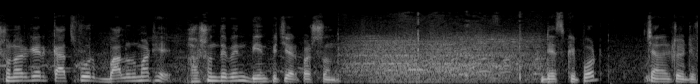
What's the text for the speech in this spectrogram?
সোনারগাঁয়ের কাজপুর বালুর মাঠে ভাষণ দেবেন BNP chairperson. Desk report channel twenty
